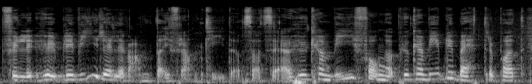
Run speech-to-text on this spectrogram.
för hur blir vi relevanta i framtiden så att säga? Hur kan vi fånga upp, hur kan vi bli bättre på att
